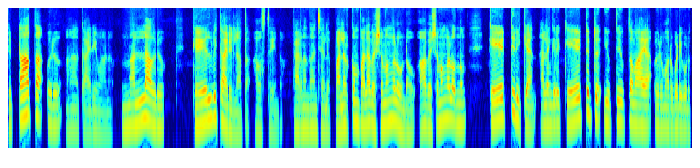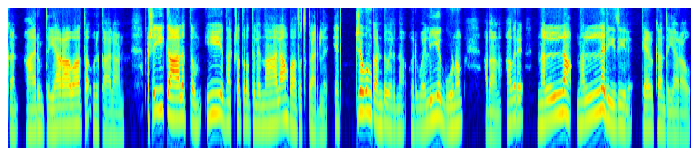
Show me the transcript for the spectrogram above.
കിട്ടാത്ത ഒരു കാര്യമാണ്. നല്ല ഒരു കേൾവിക്കാരില്ലാത്ത അവസ്ഥയുണ്ട്. കാരണം എന്താണെന്ന് വെച്ചാൽ പലർക്കും പല വിഷമങ്ങളും ഉണ്ടാവും. ആ വിഷമങ്ങളൊന്നും കേട്ടിരിക്കാൻ അല്ലെങ്കിൽ കേട്ടിട്ട് യുക്തിയുക്തമായ ഒരു മറുപടി കൊടുക്കാൻ ആരും തയ്യാറാവാത്ത ഒരു കാലമാണ് പക്ഷെ ഈ കാലത്തും ഈ നക്ഷത്രത്തിലെ നാലാം പാദക്കാരിൽ ഏറ്റവും കണ്ടുവരുന്ന ഒരു വലിയ ഗുണം അതാണ്. അവർ നല്ല നല്ല രീതിയിൽ കേൾക്കാൻ തയ്യാറാവും.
